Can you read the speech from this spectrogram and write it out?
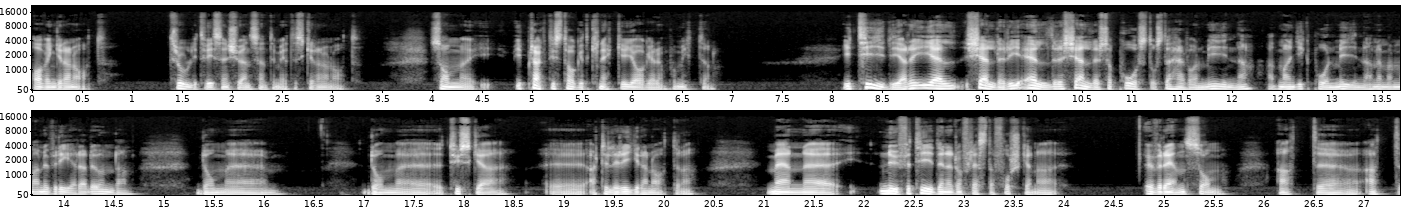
av en granat. Troligtvis en 21 cm granat. Som eh, i, praktiskt taget knäcker jagaren på mitten. I tidigare i källor, i äldre källor så påstås det här vara en mina. Att man gick på en mina när man manövrerade undan de, eh, de eh, tyska artillerigranaterna. Men nu för tiden är de flesta forskarna överens om att, eh, att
